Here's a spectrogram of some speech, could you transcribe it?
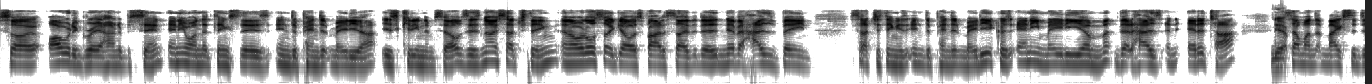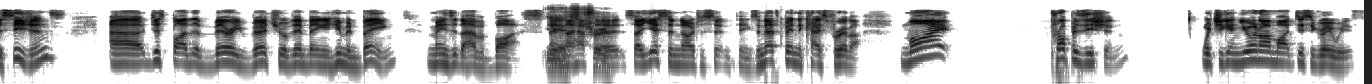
So I would agree 100%. Anyone that thinks there's independent media is kidding themselves. There's no such thing. And I would also go as far to say that there never has been such a thing as independent media because any medium that has an editor, Yep. someone that makes the decisions, uh, just by the very virtue of them being a human being, means that they have a bias. and they have true. to say yes and no to certain things. And that's been the case forever. My proposition, which again you and I might disagree with,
